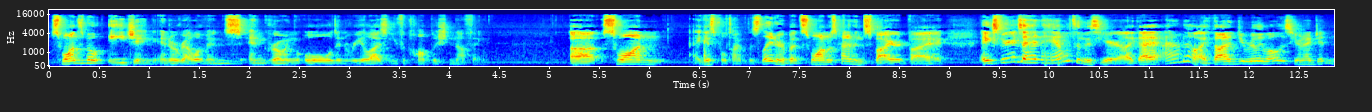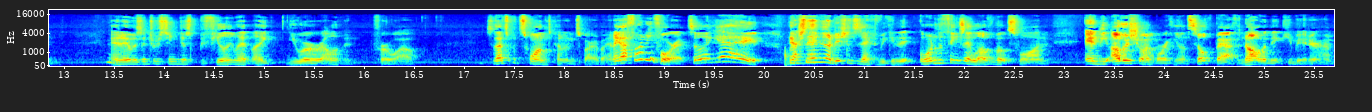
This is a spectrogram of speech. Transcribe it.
Swan's about aging and irrelevance and growing old and realizing you've accomplished nothing. Uh, Swan, I guess we'll talk about this later, but Swan was kind of inspired by an experience I had in Hamilton this year. Like, I, I don't know, I thought I'd do really well this year and I didn't, and it was interesting just feeling that like you were irrelevant for a while. So that's what Swan's kind of inspired by, and I got funding for it. So like, yay! We're actually having auditions next week, and one of the things I love about Swan and the other show I'm working on, Silk Bath, not with the incubator. I'm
